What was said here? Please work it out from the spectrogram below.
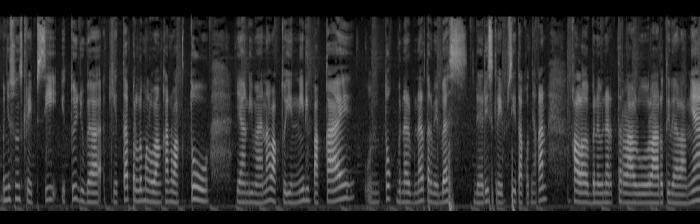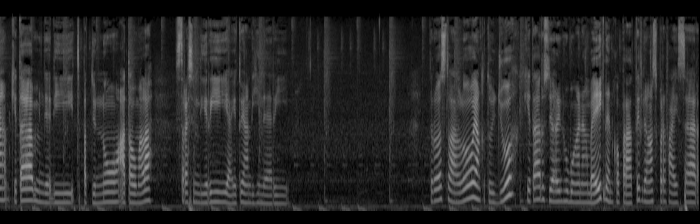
menyusun skripsi itu juga kita perlu meluangkan waktu yang di mana waktu ini dipakai untuk benar-benar terbebas dari skripsi. Takutnya kan kalau benar-benar terlalu larut di dalamnya kita menjadi cepat jenuh atau malah stres sendiri ya itu yang dihindari Terus lalu yang ketujuh, kita harus jalin hubungan yang baik dan kooperatif dengan supervisor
